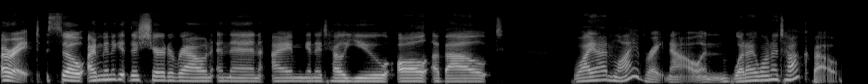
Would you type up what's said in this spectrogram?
All right. So I'm going to get this shared around and then I'm going to tell you all about why I'm live right now and what I want to talk about.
